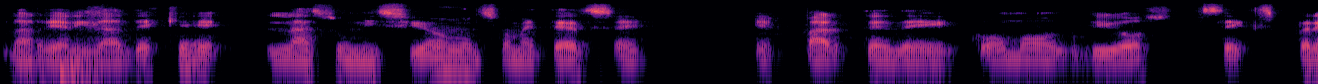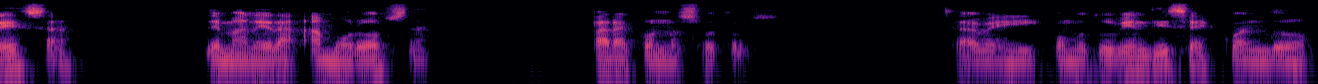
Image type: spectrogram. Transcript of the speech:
La realidad es que la sumisión, el someterse, es parte de cómo Dios se expresa de manera amorosa para con nosotros. ¿Sabes? Y como tú bien dices, cuando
